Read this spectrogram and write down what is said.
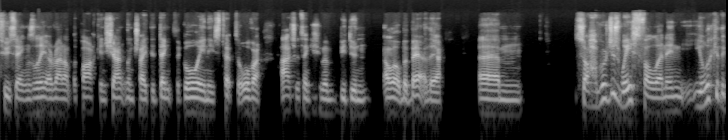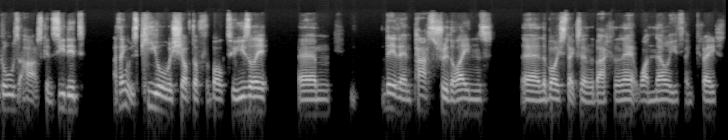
two seconds later ran up the park and Shankland tried to dink the goalie and he's tipped it over. I actually think he should be doing a little bit better there. Um, so we're just wasteful. And then you look at the goals that Hearts conceded. I think it was Keogh was shoved off the ball too easily. Um, they then pass through the lines. and the boy sticks in the back of the net, 1 0. You think, Christ,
